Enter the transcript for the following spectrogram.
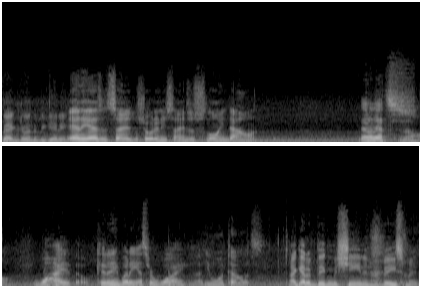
Back during the beginning. And he hasn't sign, showed any signs of slowing down. No, that's No, why though. Can anybody answer why? he won't tell us. I got a big machine in the basement,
